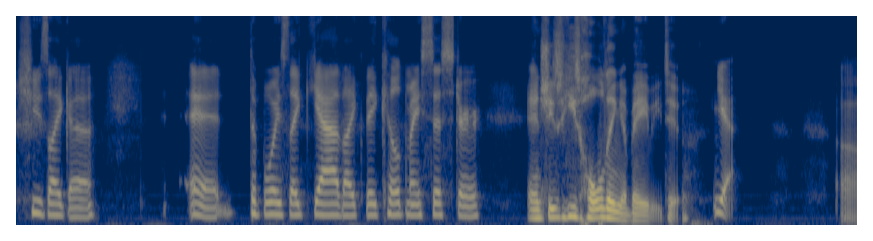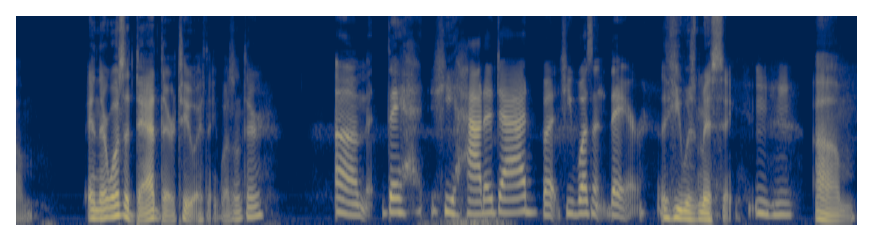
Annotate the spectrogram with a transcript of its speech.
she's like a and the boy's like yeah like they killed my sister and she's he's holding a baby too. yeah Um, and there was a dad there too. I think wasn't there? um they he had a dad but he wasn't there He was missing. mm-hmm. Um,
